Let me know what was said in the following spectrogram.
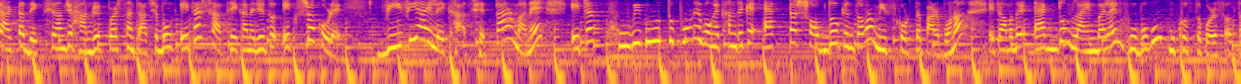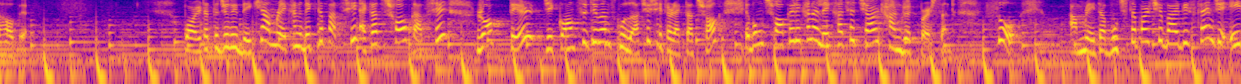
চার্টটা দেখছিলাম যে হান্ড্রেড পার্সেন্ট আছে এবং এটার সাথে এখানে যেহেতু এক্সট্রা করে ভিভিআই লেখা আছে। তার মানে এটা খুবই গুরুত্বপূর্ণ এবং এখান থেকে একটা শব্দও কিন্তু আমরা মিস করতে পারব না। এটা আমাদের একদম লাইন বাই লাইন হুবহু মুখস্থ করে ফেলতে হবে। পরেটাতে যদি দেখি, আমরা এখানে দেখতে পাচ্ছি একটা ছক আছে, রক্তের যে কনস্টিটিউয়েন্টসগুলো আছে, সেটার একটা ছক এবং ছকের এখানে লেখা আছে চার্ট হান্ড্রেড পার্সেন্ট সো আমরা এটা বুঝতে পারছি বাই দিস টাইম যে এই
